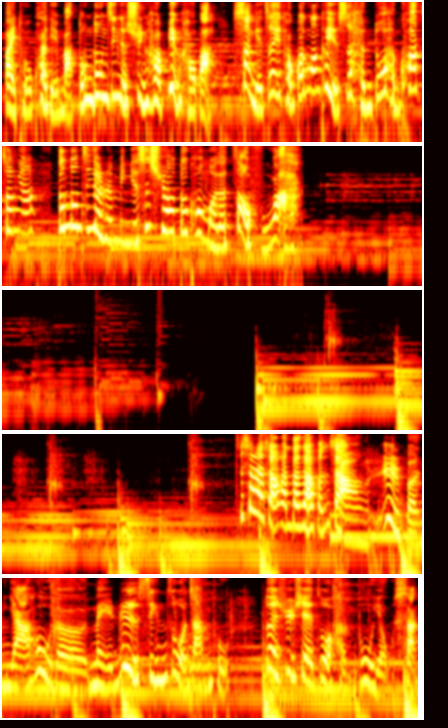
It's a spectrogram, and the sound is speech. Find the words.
拜托，快点把东东京的讯号变好吧！上野这一头观光客也是很多，很夸张呀。东东京的人民也是需要 Docomo 的造福啊。接下来想和大家分享日本雅虎的每日星座占卜，对巨蟹座很不友善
